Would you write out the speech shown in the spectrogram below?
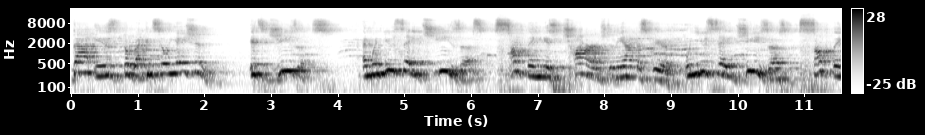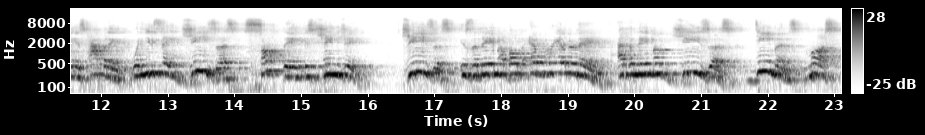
That is the reconciliation. It's Jesus. And when you say Jesus, something is charged in the atmosphere. When you say Jesus, something is happening. When you say Jesus, something is changing. Jesus is the name above every other name. At the name of Jesus, demons must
